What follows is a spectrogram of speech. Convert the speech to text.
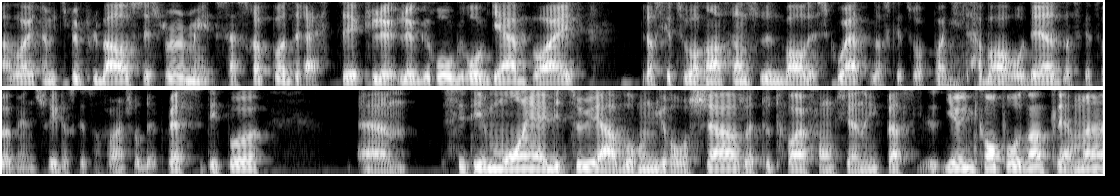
elle va être un petit peu plus basse, c'est sûr, mais ça ne sera pas drastique. Le gros, gros gap va être lorsque tu vas rentrer en dessous d'une barre de squat, lorsque tu vas pogner ta barre au dead, lorsque tu vas bencher, lorsque tu vas faire un shoulder de press, si tu pas. Euh, si tu es moins habitué à avoir une grosse charge, à tout faire fonctionner, parce qu'il y a une composante clairement.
